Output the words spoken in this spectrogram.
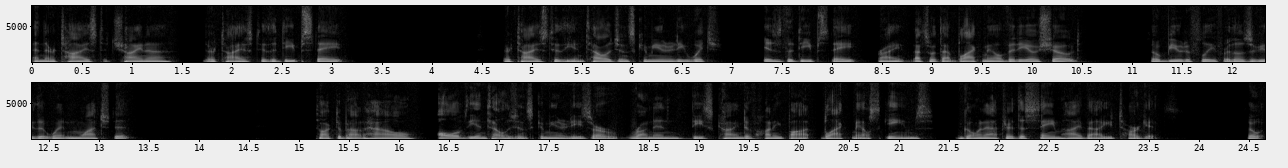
and their ties to China, their ties to the deep state, their ties to the intelligence community, which is the deep state, right? That's what that blackmail video showed so beautifully for those of you that went and watched it. Talked about how all of the intelligence communities are running these kind of honeypot blackmail schemes, going after the same high value targets. So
